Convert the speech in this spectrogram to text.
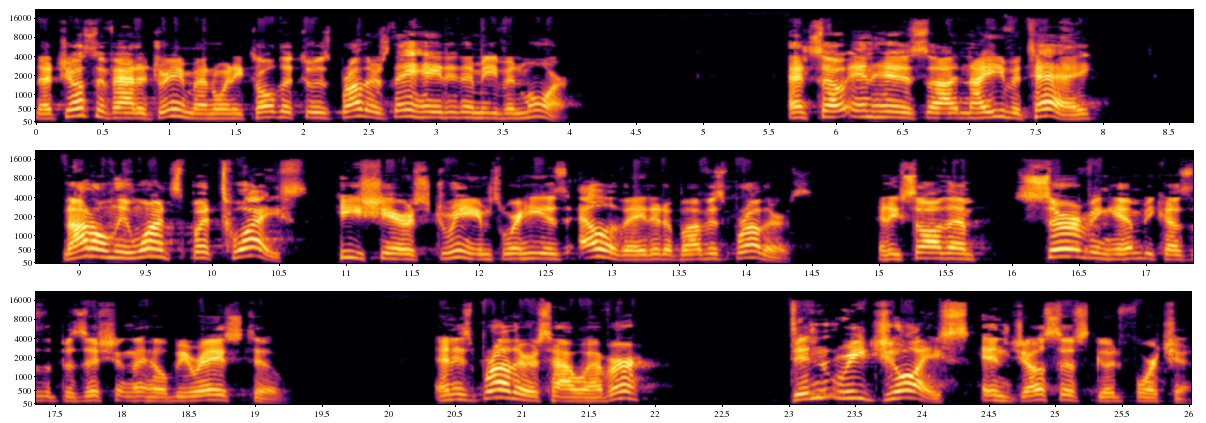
that Joseph had a dream, and when he told it to his brothers, they hated him even more. And so, in his uh, naivete, not only once, but twice, he shares dreams where he is elevated above his brothers. And he saw them serving him because of the position that he'll be raised to. And his brothers, however, didn't rejoice in Joseph's good fortune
